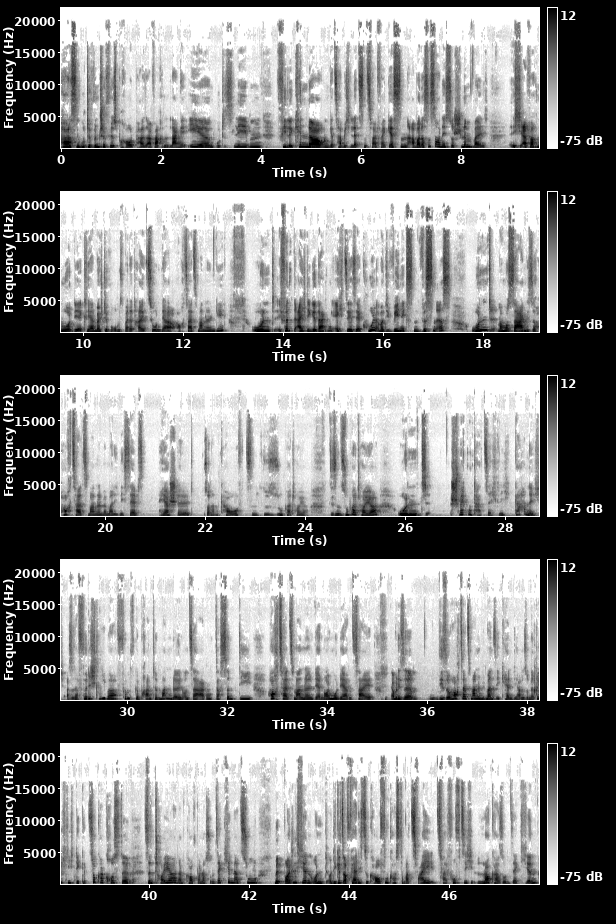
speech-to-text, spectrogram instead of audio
oh, das sind gute Wünsche fürs Brautpaar. Also einfach eine lange Ehe, ein gutes Leben, viele Kinder. Und jetzt habe ich die letzten zwei vergessen. Aber das ist auch nicht so schlimm, weil ich ich einfach nur dir erklären möchte, worum es bei der Tradition der Hochzeitsmandeln geht. Und ich finde eigentlich die Gedanken echt sehr, sehr cool, aber die wenigsten wissen es. Und man muss sagen, diese Hochzeitsmandeln, wenn man die nicht selbst herstellt, sondern kauft, sind super teuer. Die sind super teuer und schmecken tatsächlich gar nicht. Also da würde ich lieber fünf gebrannte Mandeln und sagen, das sind die Hochzeitsmandeln der neumodernen Zeit. Aber diese diese Hochzeitsmandeln, wie man sie kennt, die haben so eine richtig dicke Zuckerkruste, sind teuer, dann kauft man noch so ein Säckchen dazu mit Beutelchen und, und die es auch fertig zu kaufen, kostet aber 2,50 locker so ein Säckchen.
